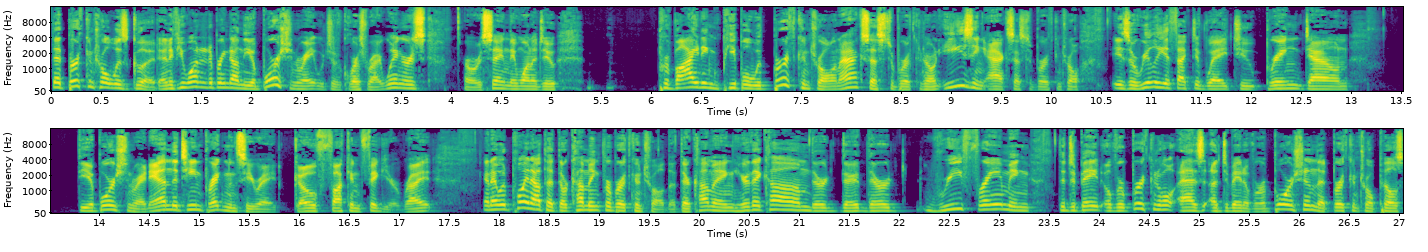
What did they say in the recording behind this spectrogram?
That birth control was good. And if you wanted to bring down the abortion rate, which of course right wingers are saying they want to do, providing people with birth control and access to birth control and easing access to birth control is a really effective way to bring down the abortion rate and the teen pregnancy rate. Go fucking figure, right? And I would point out that they're coming for birth control, that they're coming, here they come. They're, they're, they're reframing the debate over birth control as a debate over abortion, that birth control pills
